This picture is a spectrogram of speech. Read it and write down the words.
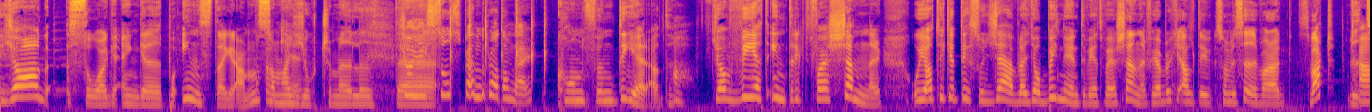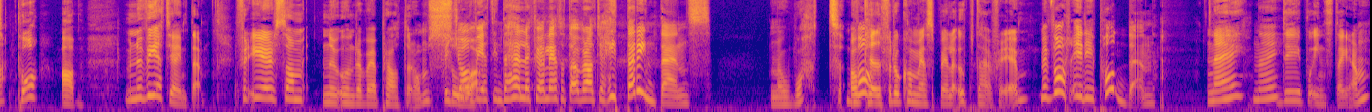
Jag såg en grej på Instagram som Okej. har gjort mig lite Ja, jag är så spänd att prata om det här. konfunderad. Ah. Jag vet inte riktigt vad jag känner och jag tycker att det är så jävla jobbigt när jag inte vet vad jag känner för jag brukar alltid som vi säger vara svart, vit, Ja. på, av. Men nu vet jag inte. För er som nu undrar vad jag pratar om så... För jag vet inte heller för jag har letat överallt, jag hittar inte ens. Men what? Okej för då kommer jag spela upp det här för er. Men vart är det i podden? Nej, Nej. det är på Instagram.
